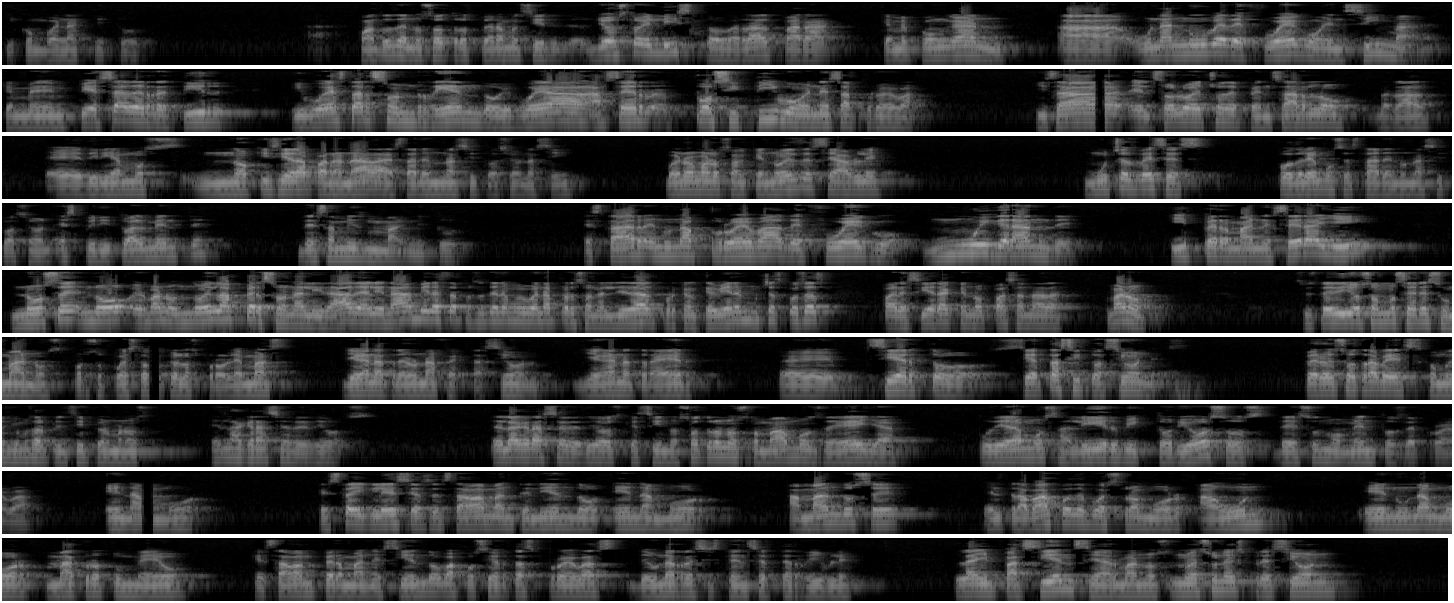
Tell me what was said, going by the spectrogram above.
y con buena actitud. ¿Cuántos de nosotros podríamos decir, yo estoy listo, verdad, para que me pongan a una nube de fuego encima, que me empiece a derretir y voy a estar sonriendo y voy a hacer positivo en esa prueba. Quizá el solo hecho de pensarlo, ¿verdad? Eh, diríamos, no quisiera para nada estar en una situación así. Bueno, hermanos, aunque no es deseable, muchas veces podremos estar en una situación espiritualmente de esa misma magnitud. Estar en una prueba de fuego muy grande y permanecer allí no sé, no, hermano, no es la personalidad de alguien. Ah, mira, esta persona tiene muy buena personalidad, porque aunque vienen muchas cosas, pareciera que no pasa nada. Hermano, si usted y yo somos seres humanos, por supuesto que los problemas llegan a traer una afectación, llegan a traer eh, cierto, ciertas situaciones. Pero es otra vez, como dijimos al principio, hermanos, es la gracia de Dios. Es la gracia de Dios que si nosotros nos tomamos de ella, pudiéramos salir victoriosos de esos momentos de prueba en amor. Esta iglesia se estaba manteniendo en amor, amándose el trabajo de vuestro amor aún en un amor macrotumeo, que estaban permaneciendo bajo ciertas pruebas de una resistencia terrible. La impaciencia, hermanos, no es una expresión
